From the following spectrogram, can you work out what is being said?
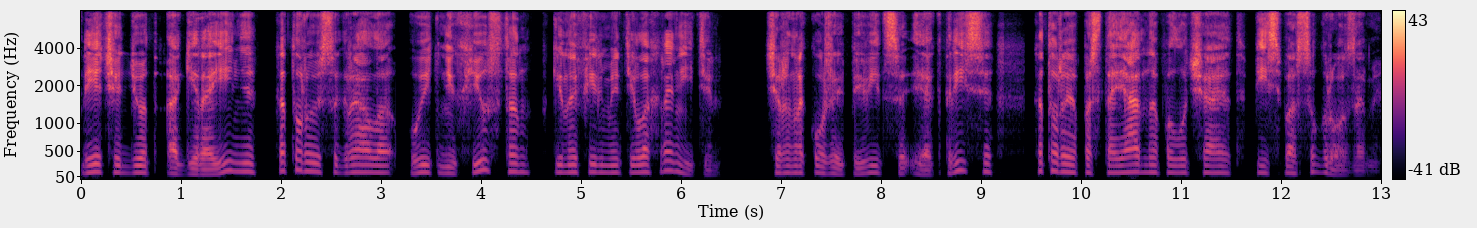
Речь идет о героине, которую сыграла Уитни Хьюстон в кинофильме «Телохранитель», чернокожей певице и актрисе, которая постоянно получает письма с угрозами.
